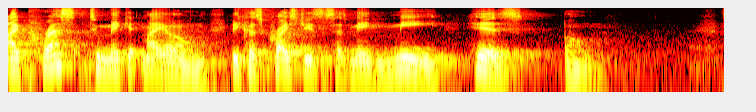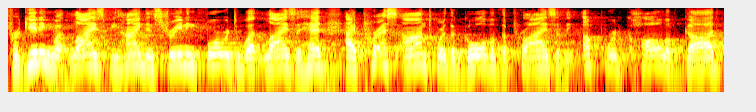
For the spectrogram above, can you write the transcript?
I press to make it my own because Christ Jesus has made me his own. Forgetting what lies behind and straining forward to what lies ahead, I press on toward the goal of the prize of the upward call of God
